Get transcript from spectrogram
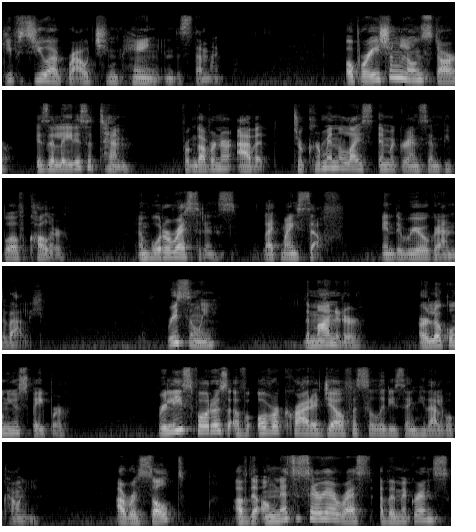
gives you a grouching pain in the stomach. Operation Lone Star is the latest attempt from Governor Abbott to criminalize immigrants and people of color and border residents like myself in the Rio Grande Valley. Recently, the Monitor, our local newspaper, released photos of overcrowded jail facilities in Hidalgo County, a result of the unnecessary arrest of immigrants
